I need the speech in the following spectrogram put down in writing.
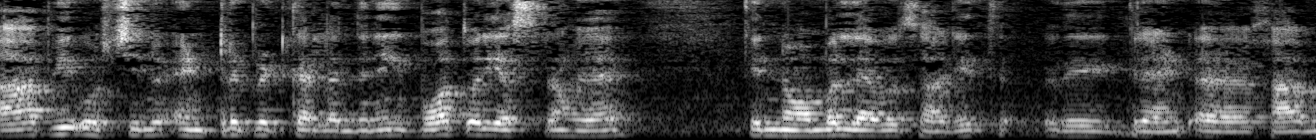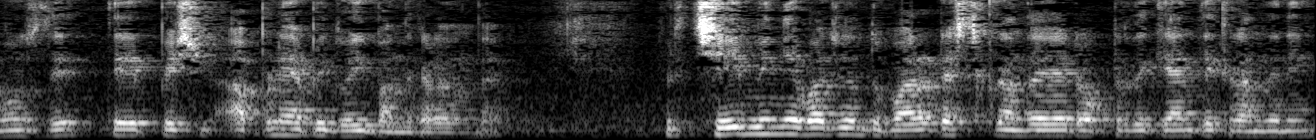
ਆਪ ਹੀ ਉਸ ਚੀਜ਼ ਨੂੰ ਇੰਟਰਪ੍ਰੀਟ ਕਰ ਲੈਂਦੇ ਨੇ। ਬਹੁਤ ਵਾਰੀ ਇਸ ਤਰ੍ਹਾਂ ਹੋਇਆ ਕਿ ਨਾਰਮਲ ਲੈਵਲਸ ਆ ਗਏ ਦੇ ਗ੍ਰੈਂਡ ਹਾਰਮੋਨਸ ਦੇ, ਤੇ ਪੇਸ਼ੈਂਟ ਆਪਣੇ ਆਪ ਹੀ ਦਵਾਈ ਬੰਦ ਕਰ ਦਿੰਦਾ। ਫਿਰ 6 ਮਹੀਨੇ ਬਾਅਦ ਜਦੋਂ ਦੁਬਾਰਾ ਟੈਸਟ ਕਰਾਉਂਦਾ ਹੈ ਡਾਕਟਰ ਦੇ ਕਹਿਣ ਤੇ ਕਰਾਉਂਦੇ ਨੇ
